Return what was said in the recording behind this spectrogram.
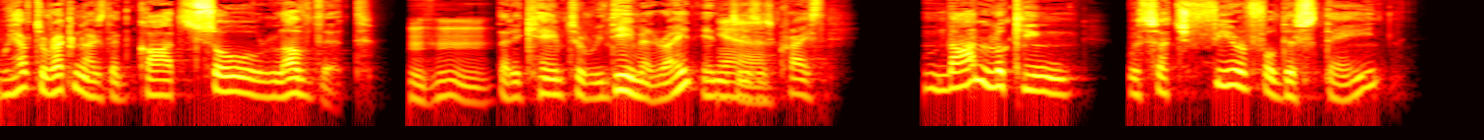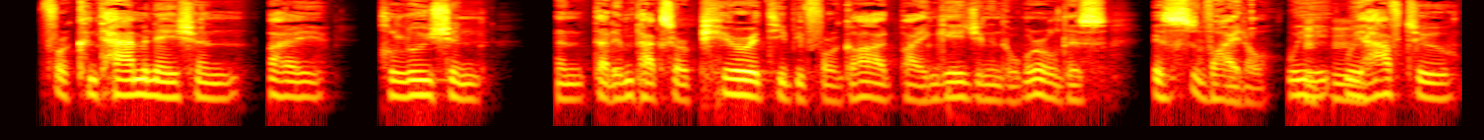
we have to recognize that God so loved it Mm-hmm. that he came to redeem it, right? In Yeah. Jesus Christ. Not looking with such fearful disdain for contamination by pollution and that impacts our purity before God by engaging in the world is is vital. We Mhm. we have to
